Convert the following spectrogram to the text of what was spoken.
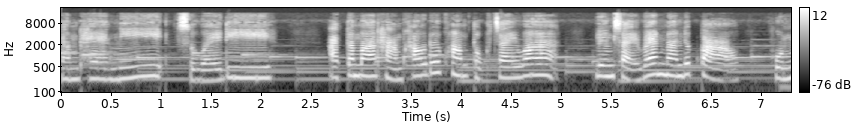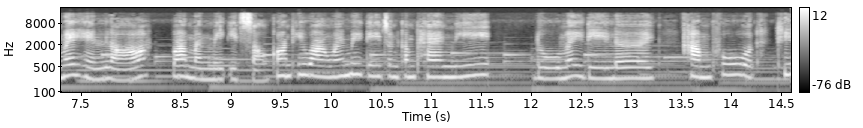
กำแพงนี้ สวยดีอัตมาถามเขาด้วยความตกใจว่า ลืมใส่แว่นมาหรือเปล่า คุณไม่เห็นเหรอ ว่ามันมีอิฐสองก้อนที่วางไว้ไม่ดีจนกำแพงนี้ ดูไม่ดีเลยคำพูดที่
